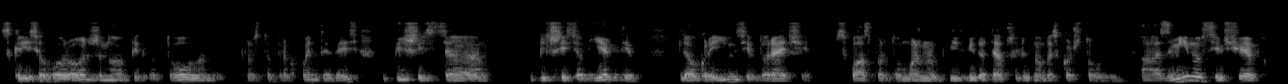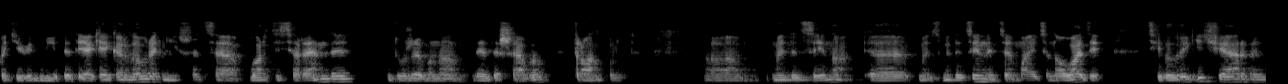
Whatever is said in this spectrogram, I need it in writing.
скрізь огороджено, підготовлено. Просто приходь, дивись. Більшість е, більшість об'єктів для українців, до речі, з паспортом можна відвідати абсолютно безкоштовно. А з мінусів, що я б хотів відмітити, як я казав раніше, це вартість оренди, дуже вона не дешева, транспорт. Медицина Е, з медицини це мається на увазі ці великі черги,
